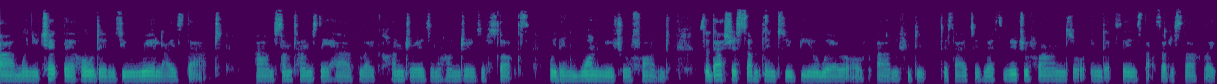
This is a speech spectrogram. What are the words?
um, when you check their holdings, you realize that um, sometimes they have like hundreds and hundreds of stocks within one mutual fund. So that's just something to be aware of um, if you do decide to invest in mutual funds or indexes, that sort of stuff. Like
